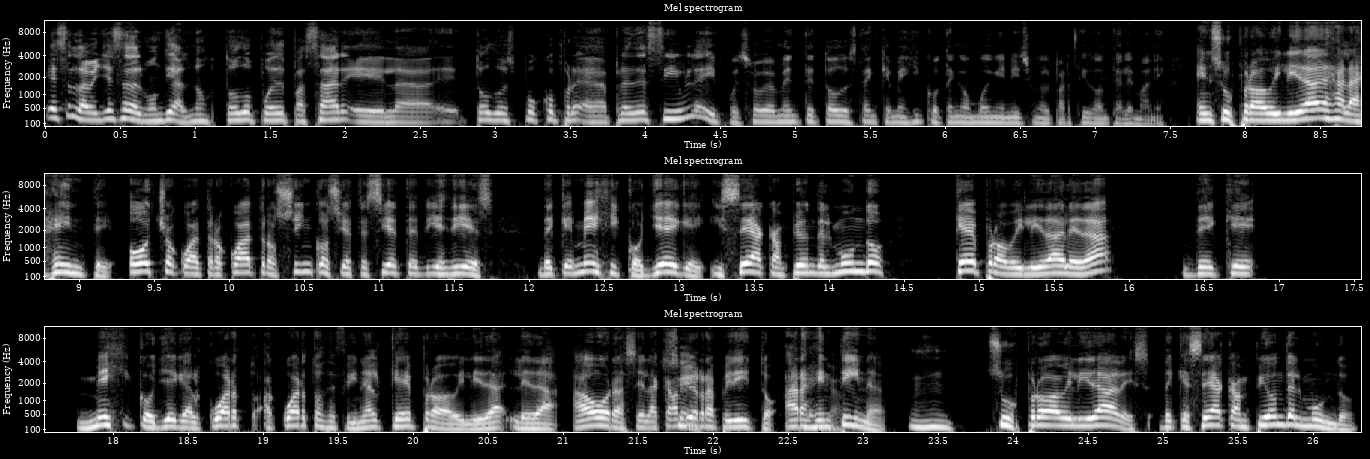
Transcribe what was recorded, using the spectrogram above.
Esa es la belleza del Mundial, ¿no? Todo puede pasar, eh, la- eh, todo es poco pre- eh, predecible y pues obviamente todo está en que México tenga un buen inicio en el partido ante Alemania. en sus probabilidades a la gente 844-577-1010 de que México llegue y sea campeón del mundo, ¿qué probabilidad le da de que México llegue al cuarto, a cuartos de final? ¿Qué probabilidad le da? Ahora se la cambio Sí. rapidito. Argentina, sus probabilidades de que sea campeón del mundo.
